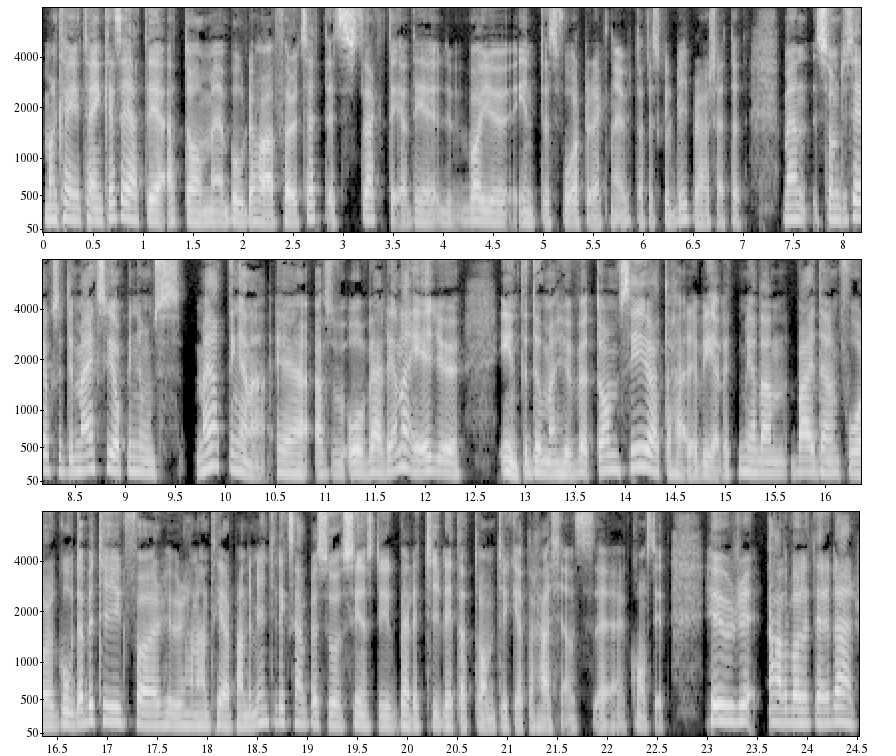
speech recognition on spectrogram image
Man kan ju tänka sig att, det, att de borde ha förutsett sagt det. Det var ju inte svårt att räkna ut att det skulle bli på det här sättet. Men som du säger också, det märks ju i opinionsmätningarna. Eh, alltså, och väljarna är ju inte dumma i huvudet. De ser ju att det här är veligt. Medan Biden får goda betyg för hur han hanterar pandemin till exempel, så syns det ju väldigt tydligt att de tycker att det här känns eh, konstigt. Hur allvarligt är det där?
